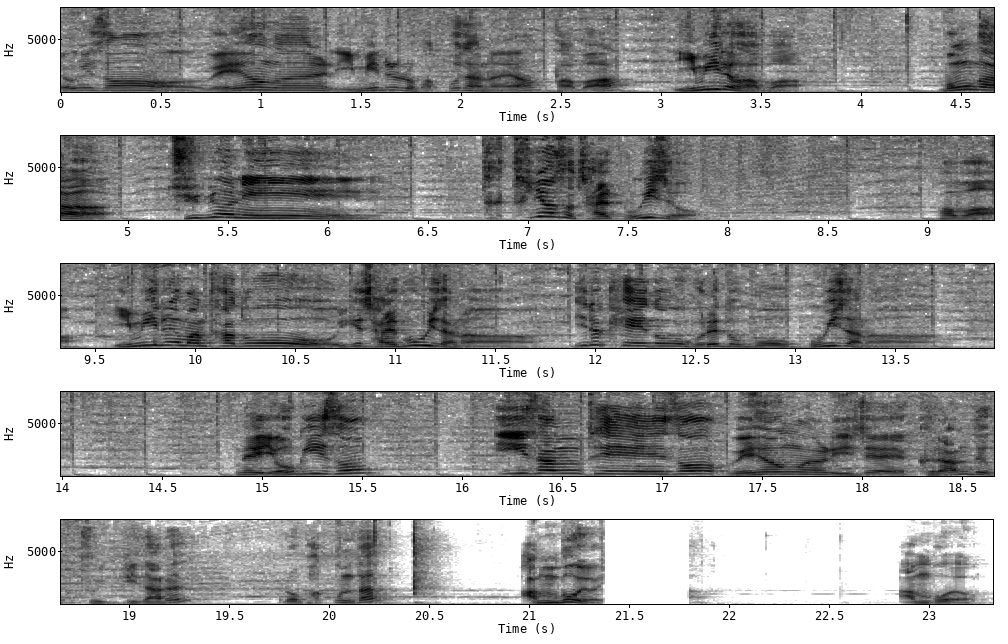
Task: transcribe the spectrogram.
여기서 외형을 이미르로 바꾸잖아요. 봐봐. 이미르 봐봐. 뭔가 주변이 탁 트여서 잘 보이죠. 봐봐. 이미르만 타도 이게 잘 보이잖아. 이렇게 해도 그래도 뭐 보이잖아. 근데 여기서 이 상태에서 외형을 이제 그란드 비- 비다르로 바꾼다? 안 보여. 안 보여.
